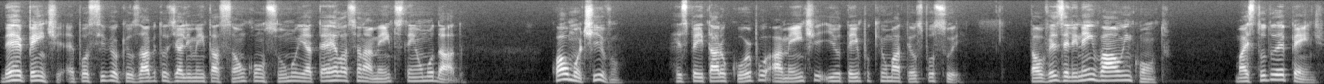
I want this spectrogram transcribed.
De repente, é possível que os hábitos de alimentação, consumo e até relacionamentos tenham mudado. Qual o motivo? Respeitar o corpo, a mente e o tempo que o Mateus possui. Talvez ele nem vá ao encontro, mas tudo depende.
